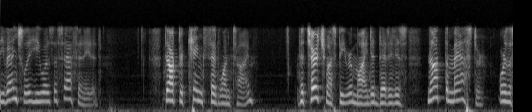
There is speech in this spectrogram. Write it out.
eventually he was assassinated. Dr. King said one time, The church must be reminded that it is not the master or the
